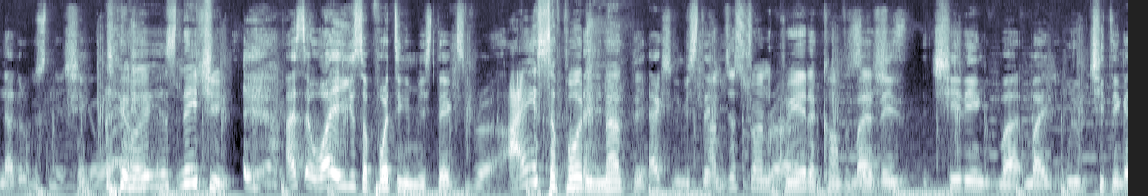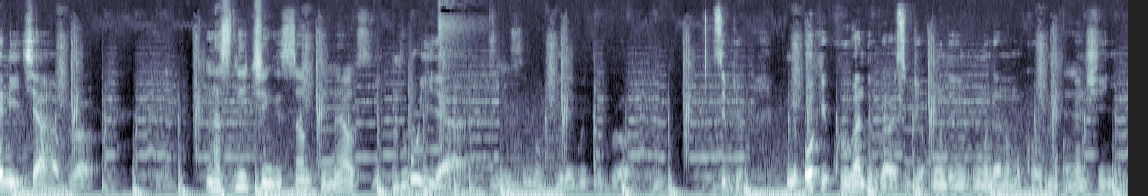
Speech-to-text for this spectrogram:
Ntabwo ari gusnitchinga you snitching? I said why are you supporting mistakes bro? I ain't supporting nothing. Actually mistake I'm just trying to Bro. create a conversation. there's cheating my my cheating ni icyaha bro. Na snitching is something else. Ntuya simubwire gute bro. Sibyo? Okay ku ruhande rwawe sibyo? Nkunda n'umukobwa umukobwa nshiye inyuma.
